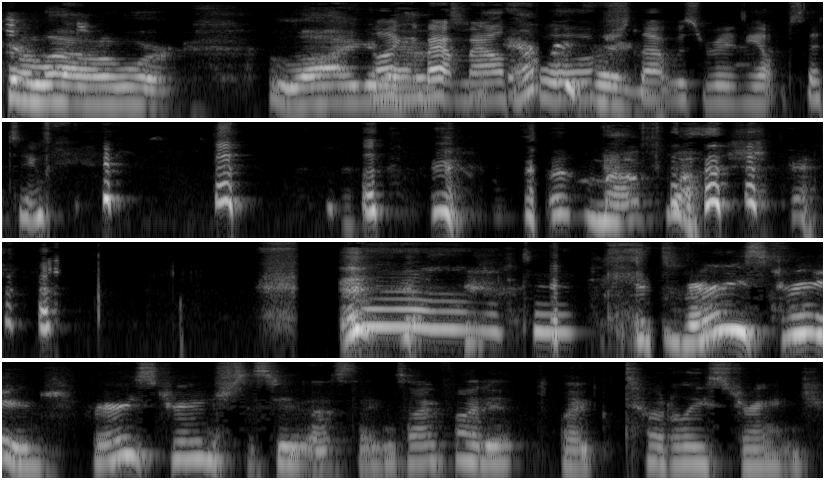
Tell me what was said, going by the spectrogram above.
pillow or lying Like about, about mouthwash, that was really upsetting. mouthwash. Oh, it's very strange, very strange to see those things. I find it like totally strange.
